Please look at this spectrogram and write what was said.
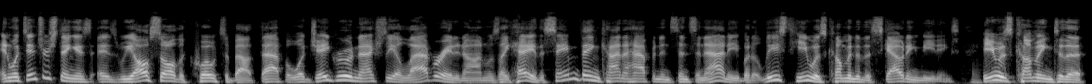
And what's interesting is, is we all saw the quotes about that, but what Jay Gruden actually elaborated on was like, hey, the same thing kind of happened in Cincinnati, but at least he was coming to the scouting meetings. Mm-hmm. He was coming to the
